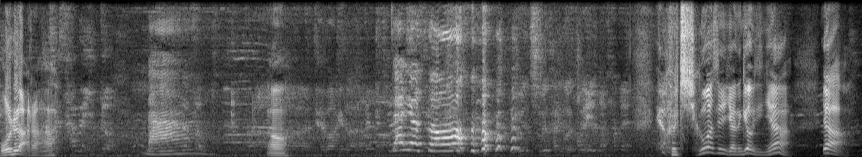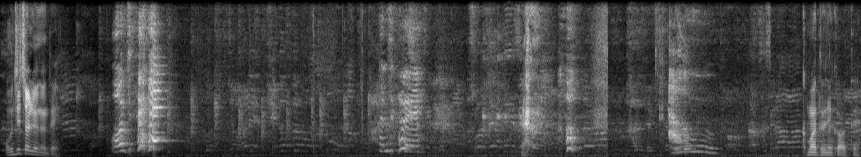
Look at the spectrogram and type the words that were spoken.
뭘 알아? 나 어. 잘렸어. 야, 그걸 지금 와서 얘기하는 게 어디냐? 야, 언제 잘렸는데? 어제 한 잔에 그만두니까 어때?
